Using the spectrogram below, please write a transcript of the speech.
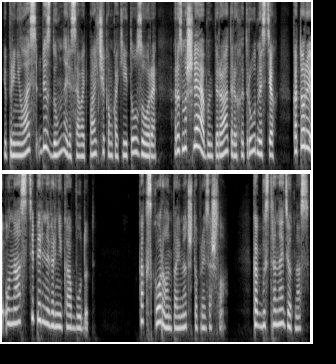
и принялась бездумно рисовать пальчиком какие-то узоры, размышляя об императорах и трудностях, которые у нас теперь наверняка будут. Как скоро он поймет, что произошло? Как быстро найдет нас?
